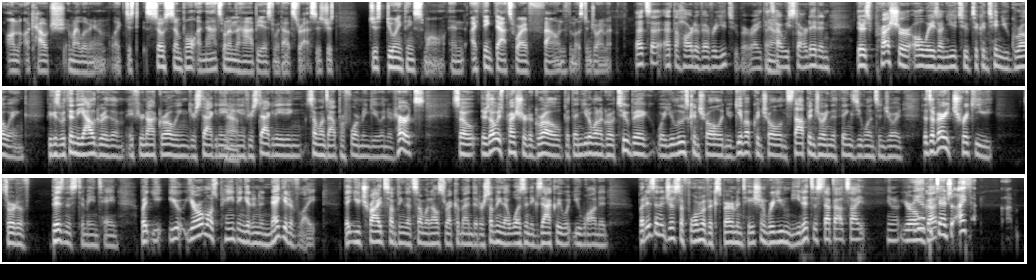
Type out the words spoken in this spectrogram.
on a couch in my living room. Like just so simple. And that's when I'm the happiest and without stress. It's just, just doing things small. And I think that's where I've found the most enjoyment. That's uh, at the heart of every YouTuber, right? That's Yeah. how we started. And there's pressure always on YouTube to continue growing because within the algorithm, if you're not growing, you're stagnating. Yeah. And if you're stagnating, someone's outperforming you and it hurts. So there's always pressure to grow, but then you don't want to grow too big where you lose control and you give up control and stop enjoying the things you once enjoyed. That's a very tricky sort of business to maintain. But you, you you're almost painting it in a negative light that you tried something that someone else recommended or something that wasn't exactly what you wanted. But isn't it just a form of experimentation where you needed to step outside, you know, your own Yeah, gut? potentially. I th-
